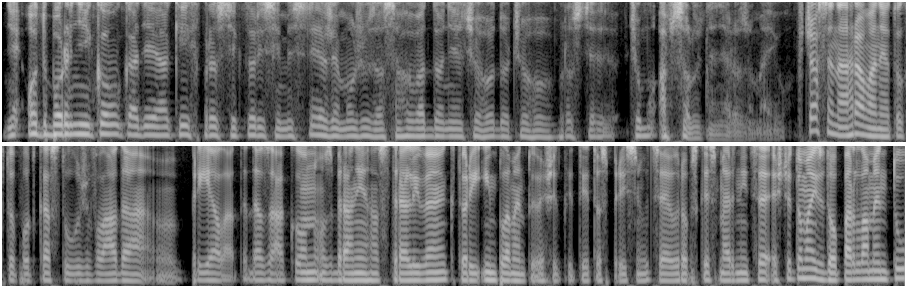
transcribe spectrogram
neodborníkov, kadejakých proste, ktorí si myslia, že môžu zasahovať do niečoho, do čoho proste, čomu absolútne nerozumejú. V čase nahrávania tohto podcastu už vláda e, prijala teda zákon o zbraniach a strelive, ktorý implementuje všetky tieto sprísňujúce európske smernice. Ešte to má ísť do parlamentu.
